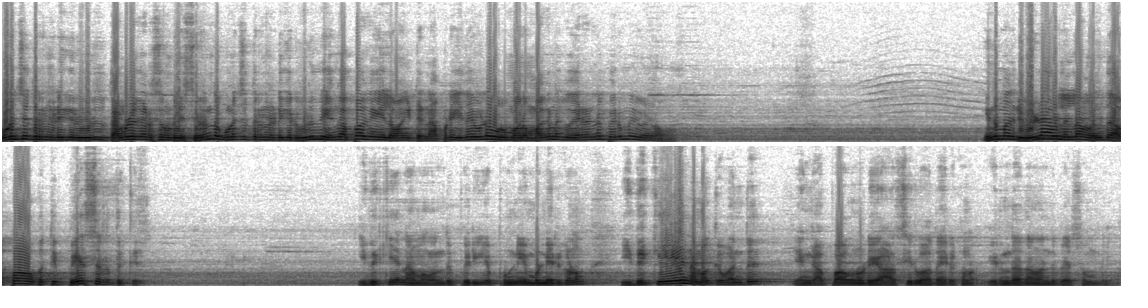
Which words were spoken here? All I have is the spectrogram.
குணச்சித்திர நடிகர் விருது தமிழக அரசனுடைய சிறந்த குணச்சித்திர நடிகர் விருது எங்கள் அப்பா கையில் வாங்கிட்டேன். அப்புறம் இதை விட ஒரு மகனுக்கு வேற என்ன பெருமை வேணும்? இந்த மாதிரி விழாவில் எல்லாம் வந்து அப்பாவை பற்றி பேசுறதுக்கு இதுக்கே நாம் வந்து பெரிய புண்ணியம் பண்ணியிருக்கணும். இதுக்கே நமக்கு வந்து எங்கள் அப்பாவினுடைய ஆசீர்வாதம் இருக்கணும். இருந்தால் தான் வந்து பேச முடியும்.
